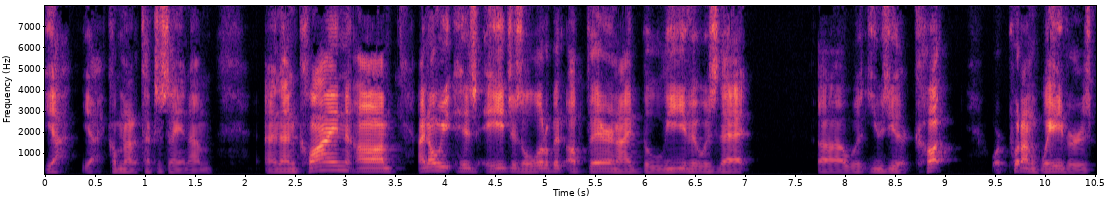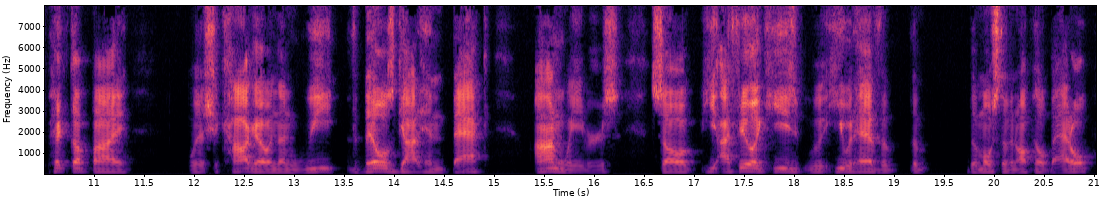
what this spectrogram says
yeah, yeah, coming out of Texas A&M. And then Klein, um, I know his age is a little bit up there, and I believe it was that uh, he was either cut or put on waivers, picked up by was Chicago, and then we the Bills got him back on waivers. So he, I feel like he's he would have the the, the most of an uphill battle.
